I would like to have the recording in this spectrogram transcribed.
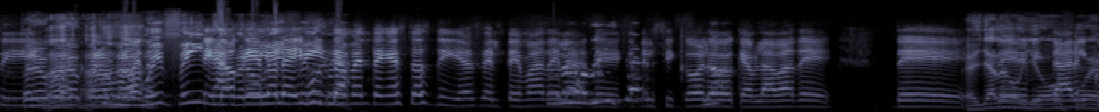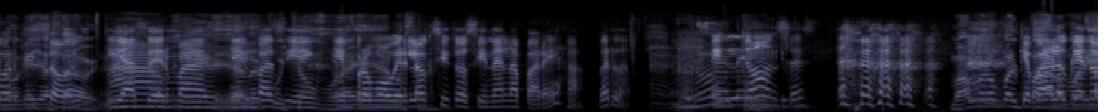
sí. Pero- pero- pero- pero muy fina, Sino pero que lo leí fina. justamente en estos días, el tema de la, de- del psicólogo que hablaba de, de, oyó, evitar el ella cortisol y Ah, hacer más énfasis en, promover la oxitocina en la pareja, ¿verdad? Excelente. Entonces, Vámonos por el Que para lo que no-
